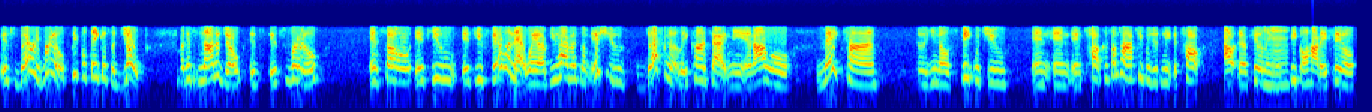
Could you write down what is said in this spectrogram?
it's very real. People think it's a joke, but it's not a joke. It's it's real and so if you if you feeling that way or if you're having some issues, definitely contact me and I will make time to you know speak with you and and and talk. Because sometimes people just need to talk out their feelings mm-hmm. and speak on how they feel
